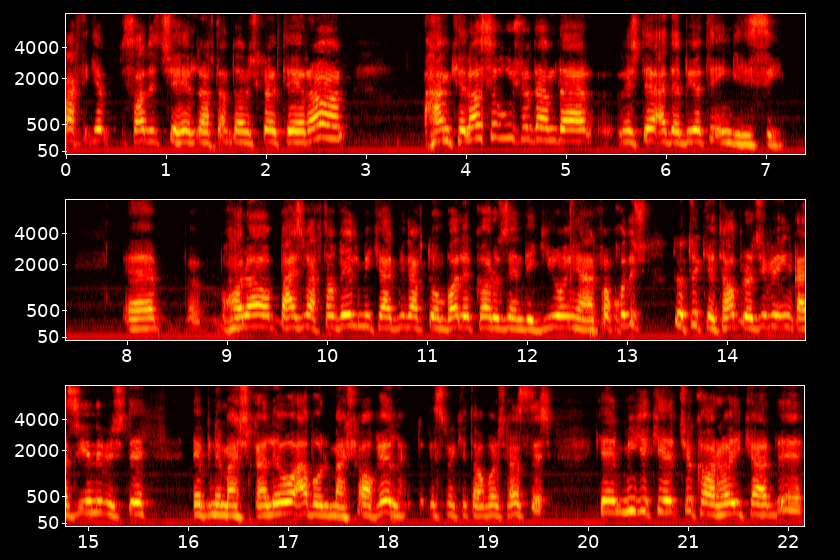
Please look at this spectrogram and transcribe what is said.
وقتی که سال چهل رفتم دانشگاه تهران هم کلاس او شدم در رشته ادبیات انگلیسی. حالا بعضی وقتا ول می‌کرد می‌رفت دنبال کار و زندگی و این حرفا. خودش دو تا کتاب راجع به این قضیه نوشته ابن مشغله و ابوالمشاغل اسم کتاباش هستش که میگه که چه کارهایی کرده.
